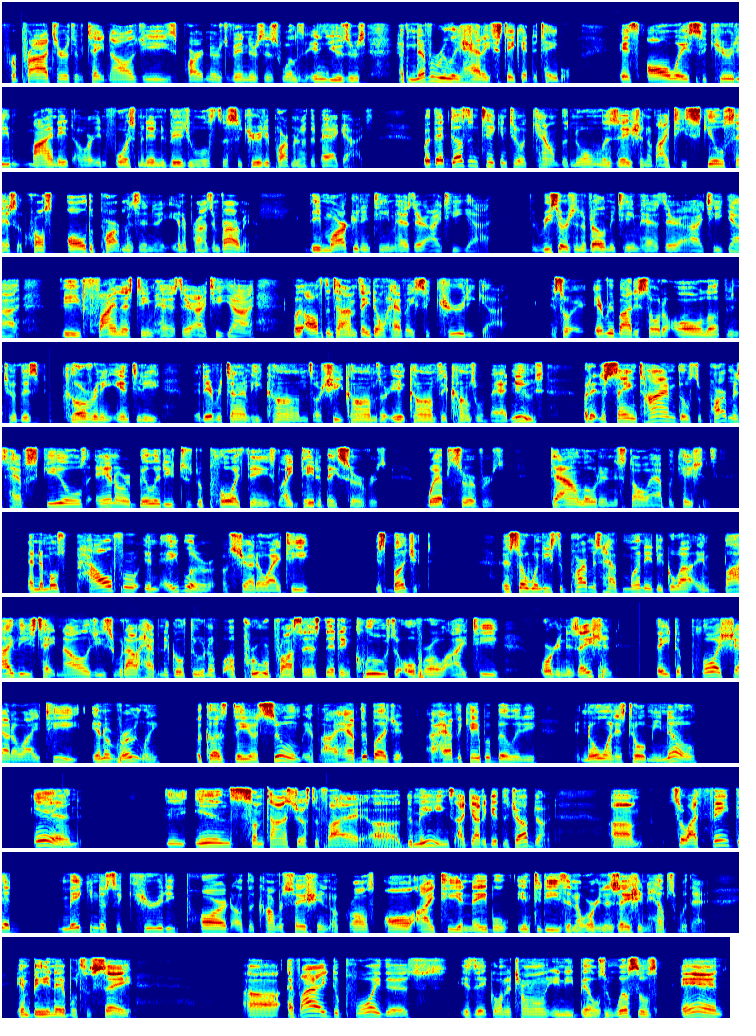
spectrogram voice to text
proprietors of technologies, partners, vendors, as well as end users have never really had a stake at the table. It's always security minded or enforcement individuals, the security department are the bad guys. But that doesn't take into account the normalization of IT skill sets across all departments in the enterprise environment. The marketing team has their IT guy, the research and development team has their IT guy, the finance team has their IT guy, but oftentimes they don't have a security guy. And so everybody sort of all up into this governing entity that every time he comes or she comes or it comes, it comes with bad news. But at the same time, those departments have skills and or ability to deploy things like database servers, web servers, download and install applications. And the most powerful enabler of shadow IT is budget. And so when these departments have money to go out and buy these technologies without having to go through an approval process that includes the overall IT organization, they deploy shadow IT inadvertently because they assume if I have the budget, I have the capability, and no one has told me no, and the ends sometimes justify uh, the means, I got to get the job done. Um, so I think that making the security part of the conversation across all IT enabled entities in an organization helps with that. And being able to say, uh, if I deploy this, is it going to turn on any bells and whistles? And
